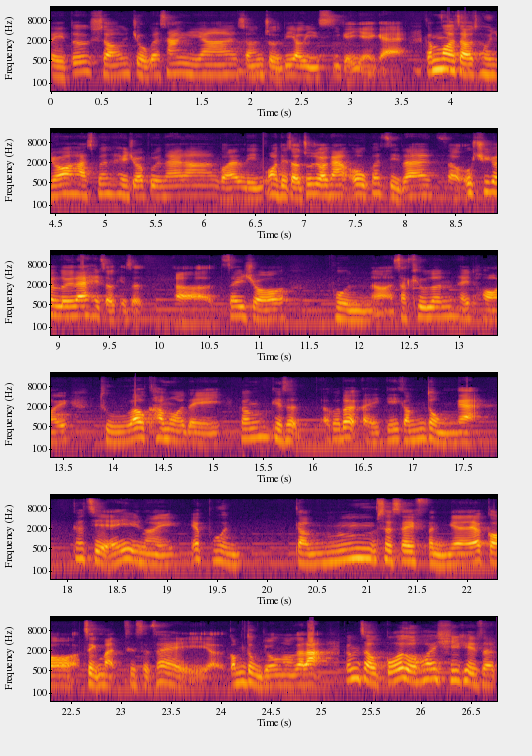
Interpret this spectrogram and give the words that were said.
哋都想做嘅生意啊，想做啲有意思嘅嘢嘅。咁我就同咗我 husband 去咗 Brunei 啦，嗰一年我哋就租咗間屋，嗰時咧就屋主嘅女咧，佢就其實誒擠咗盤啊 succulent 喺台 to welcome 我哋。咁其實我覺得誒幾感動嘅。跟住誒原來一盤咁細細份嘅一個植物，其實真係感動咗我噶啦。咁就嗰度開始，其實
